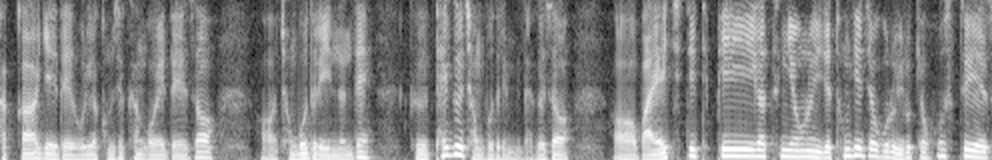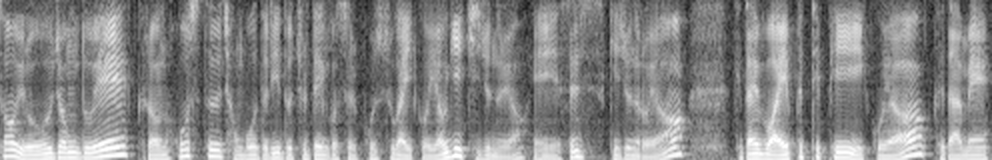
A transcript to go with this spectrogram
각각에 대해 우리가 검색한 거에 대해서 어, 정보들이 있는데 그 태그 정보들입니다. 그래서 어, 뭐 HTTP 같은 경우는 이제 통계적으로 이렇게 호스트에서 요 정도의 그런 호스트 정보들이 노출된 것을 볼 수가 있고 여기 기준으로요. 예, Censys 기준으로요. 그 다음에 뭐 FTP 있고요. 그 다음에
